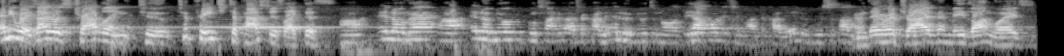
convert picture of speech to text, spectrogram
Anyways, I was traveling to, to preach to pastors like this. And they were driving me long ways.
